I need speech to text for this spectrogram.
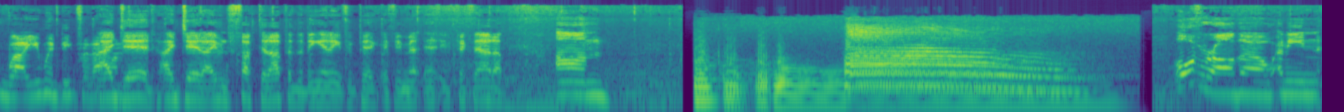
Wow, you went deep for that. I one. did, I did. I even fucked it up in the beginning. If you pick, if you, if you pick that up. Um. Overall, though, I mean,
